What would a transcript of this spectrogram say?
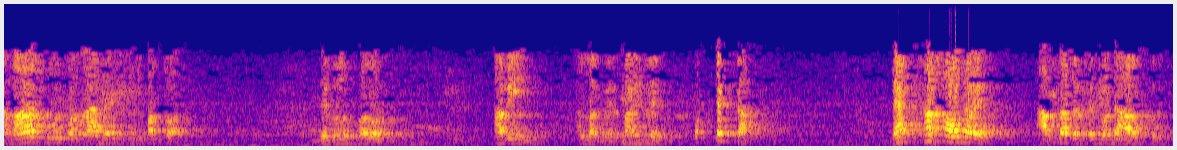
নামাজ শুরু করার আগে কিছু শর্ত আছে, যেগুলো ফরজ। আমি আল্লাহ মেহরবানিতে প্রত্যেকটা ব্যাখ্যা সহকারে আপনাদের মধ্যে আরোপ করেছি।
